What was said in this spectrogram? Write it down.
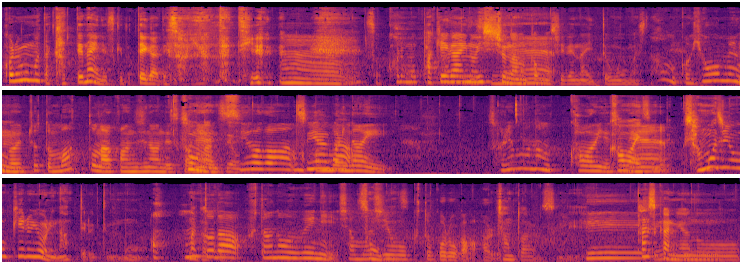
これもまた買ってないんですけど手が出そうになったっていう。うん。うんそうこれもパケ買いの一種なのかもしれないって思いました。なんか表面がちょっとマットな感じなんですかね、そうなんですよ。艶があんまりない。それもなんか可愛いですね。可愛いですよね。しゃもじを置けるようになってるっていうのもあ本当だ。蓋の上にしゃもじを置くところがある。ちゃんとあるんですよね。確かにあの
